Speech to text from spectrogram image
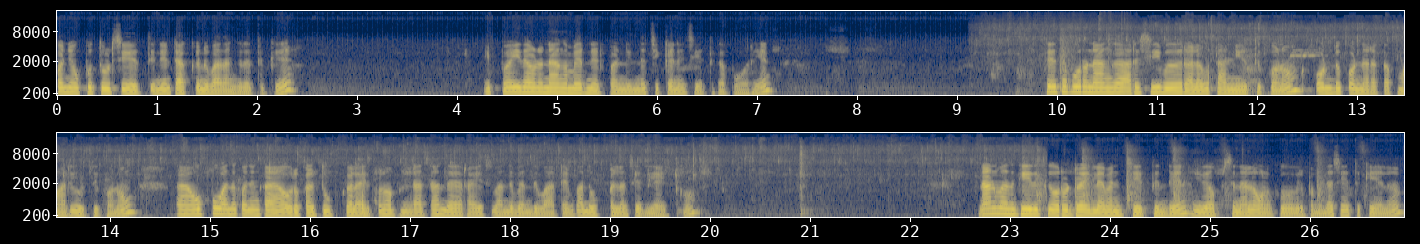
கொஞ்சம் உப்புத்தூள் சேர்த்துன்னு டக்குன்னு வதங்குறதுக்கு. இப்போ இதோட நாங்கள் மெரினேட் பண்ணியிருந்த சிக்கனையும் சேர்த்துக்க போகிறேன் சேர்த்த பிறகு நாங்கள் அரிசி வேறு அளவு தண்ணி ஊற்றிக்கணும் கொண்டு கொண்டரை கப் மாதிரி ஊற்றிக்கணும் உப்பு வந்து கொஞ்சம் க ஒரு கல் தூக்கலாக இருக்கணும். அப்படின்னா தான் அந்த ரைஸ் வந்து வெந்து வர டைமுக்கு அந்த உப்பெல்லாம் சரியாயிருக்கும் நான் வந்து இதுக்கு ஒரு ட்ரை லெமன் சேர்த்துட்டேன். இது ஆப்ஷனல் உங்களுக்கு விருப்பம் இருந்தால் சேர்த்துக்கலாம்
